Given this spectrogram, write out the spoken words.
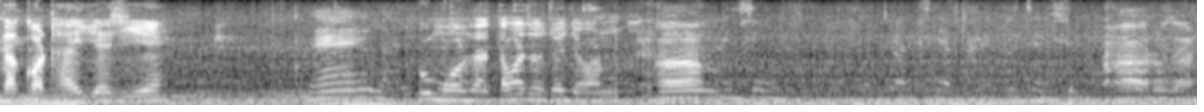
ત્યાં કોઠાઈ ગયા છીએ. ખૂબ મોડ થાય. તમારે જો જવાનું? હા. સારું ચાલ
